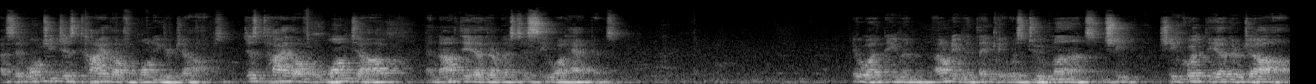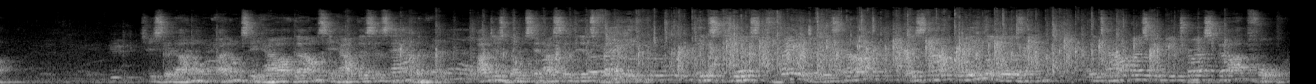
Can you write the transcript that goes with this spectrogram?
I said, Won't you just tithe off of one of your jobs? Just tithe off of one job and not the other, and let's just see what happens. It wasn't even, I don't even think it was two months, and she, she quit the other job she said, I don't, I don't see how, I don't see how this is happening. I just don't see. I said, it's faith. It's just faith. It's not, it's not legalism. It's how much can you trust God for?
